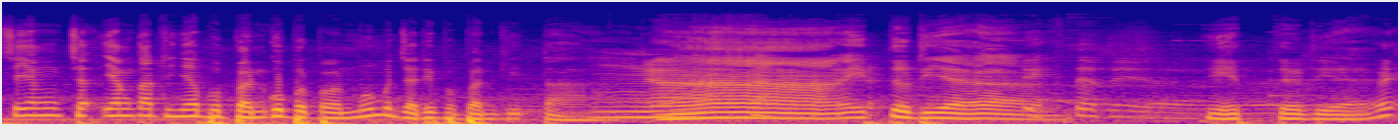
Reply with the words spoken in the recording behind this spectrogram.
yang ja- yang tadinya bebanku bebanmu menjadi beban kita. Hmm, Nah, itu dia. Itu dia. itu dia. Eh,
